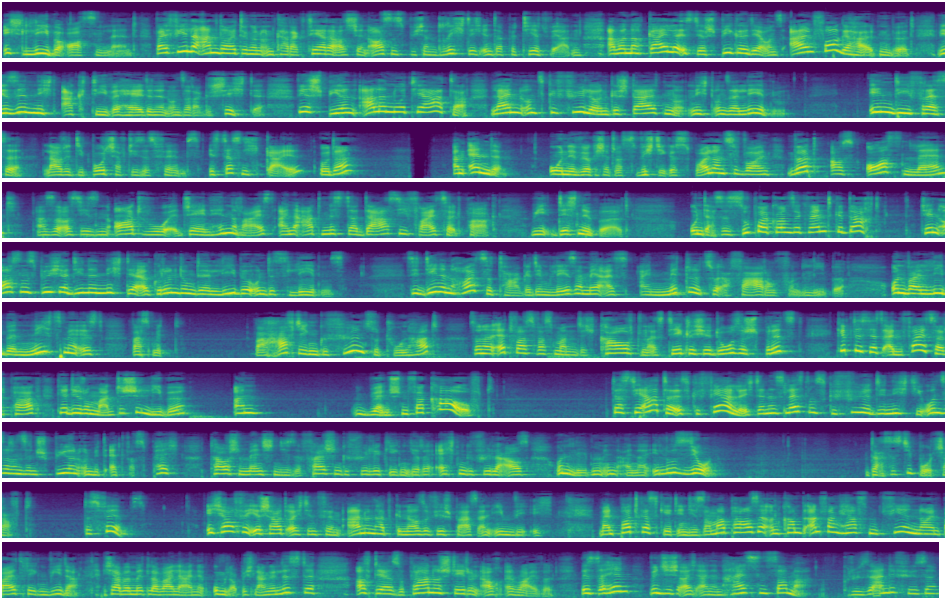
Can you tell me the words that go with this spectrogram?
Ich liebe Austenland, weil viele Andeutungen und Charaktere aus Jane Austens Büchern richtig interpretiert werden. Aber noch geiler ist der Spiegel, der uns allen vorgehalten wird. Wir sind nicht aktive Heldinnen unserer Geschichte. Wir spielen alle nur Theater, leihen uns Gefühle und gestalten nicht unser Leben. In die Fresse lautet die Botschaft dieses Films. Ist das nicht geil, oder? Am Ende, ohne wirklich etwas Wichtiges spoilern zu wollen, wird aus Austenland also aus diesem Ort, wo Jane hinreist, eine Art Mr. Darcy Freizeitpark, wie Disney World. Und das ist super konsequent gedacht. Jane Austens Bücher dienen nicht der Ergründung der Liebe und des Lebens. Sie dienen heutzutage dem Leser mehr als ein Mittel zur Erfahrung von Liebe. Und weil Liebe nichts mehr ist, was mit wahrhaftigen Gefühlen zu tun hat, sondern etwas, was man sich kauft und als tägliche Dose spritzt, gibt es jetzt einen Freizeitpark, der die romantische Liebe an Menschen verkauft. Das Theater ist gefährlich, denn es lässt uns Gefühle, die nicht die unseren sind, spüren und mit etwas Pech tauschen Menschen diese falschen Gefühle gegen ihre echten Gefühle aus und leben in einer Illusion. Das ist die Botschaft des Films. Ich hoffe, ihr schaut euch den Film an und habt genauso viel Spaß an ihm wie ich. Mein Podcast geht in die Sommerpause und kommt Anfang Herbst mit vielen neuen Beiträgen wieder. Ich habe mittlerweile eine unglaublich lange Liste, auf der Soprano steht und auch Arrival. Bis dahin wünsche ich euch einen heißen Sommer. Grüße an die Füße.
